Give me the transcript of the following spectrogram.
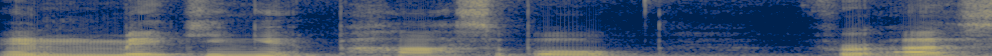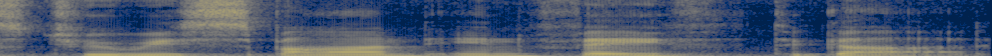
and making it possible for us to respond in faith to God.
